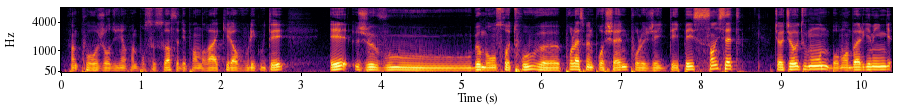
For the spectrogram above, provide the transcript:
enfin pour aujourd'hui, enfin pour ce soir, ça dépendra à quelle heure vous l'écoutez. Et je vous. Bon, bon, on se retrouve euh, pour la semaine prochaine pour le GTP 117. Ciao, ciao tout le monde, bon mobile gaming.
